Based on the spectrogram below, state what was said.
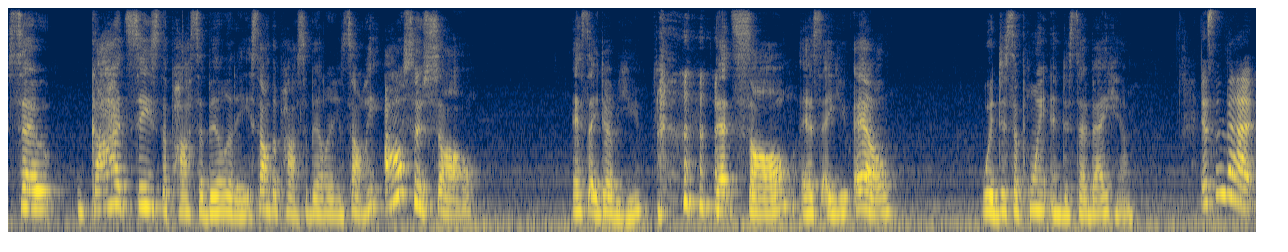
So God sees the possibility, saw the possibility in Saul. He also saw S A W that Saul S A U L would disappoint and disobey him. Isn't that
